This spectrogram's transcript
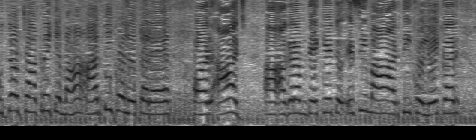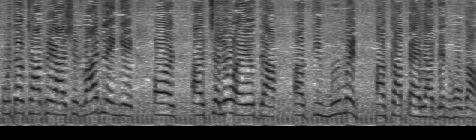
उद्धव ठाकरे के महाआरती को लेकर है और आज अगर हम देखें तो इसी महाआरती को लेकर उद्धव ठाकरे आशीर्वाद लेंगे और चलो अयोध्या की मूवमेंट का पहला दिन होगा।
